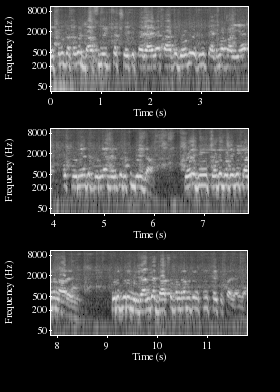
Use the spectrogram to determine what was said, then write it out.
ਇਸ ਨੂੰ ਘੱਟੋ ਘੱਟ 10 ਮਿੰਟ ਤੱਕ ਸ਼ੇਕ ਕੀਤਾ ਜਾਏਗਾ ਤਾਂ ਕਿ ਜੋ ਵੀ ਇਸ ਵਿੱਚ ਐਟਮਾਂ ਪਾਈ ਹੈ ਉਹ ਪੂਰੀਆਂ ਤੇ ਪੂਰੀਆਂ ਮਿਲਕ ਵਿੱਚ ਮਿਲ ਜਾਣ। ਕੋਈ ਵੀ ਛੋਟੇ ਛੋਟੇ ਵੀ ਕੰਨ ਨਾ ਰਹੇ। ਪੂਰੀ ਪੂਰੀ ਮਿਲ ਜਾਣਗੇ 10 ਤੋਂ 15 ਮਿੰਟ ਇਸ ਨੂੰ ਸ਼ੇਕ ਕੀਤਾ ਜਾਏਗਾ।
